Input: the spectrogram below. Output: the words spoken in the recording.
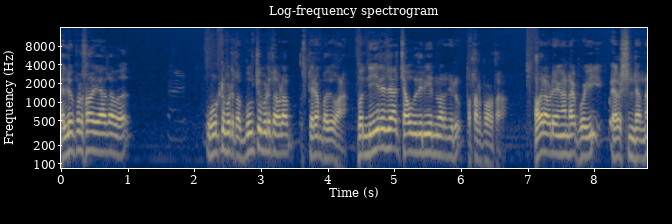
ലല്ലു പ്രസാദ് യാദവ് വോട്ട് പിടുത്തം ബൂത്ത് പിടുത്തം അവിടെ സ്ഥിരം പതിവാണ്. ഇപ്പോൾ നീരജ ചൗധരി എന്ന് പറഞ്ഞൊരു പത്രപ്രവർത്തക അവരവിടെ എങ്ങാണ്ട് പോയി ഇലക്ഷന്റെ അന്ന്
